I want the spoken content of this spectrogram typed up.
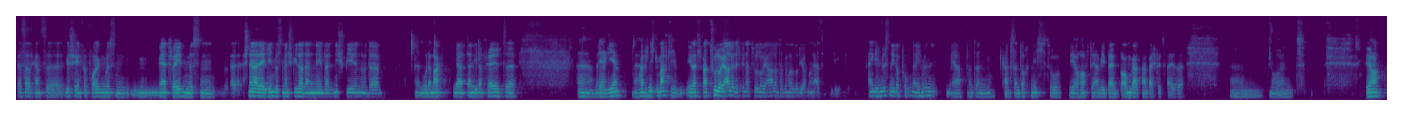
besser das ganze Geschehen verfolgen müssen, mehr traden müssen, äh, schneller reagieren müssen, wenn Spieler dann eben halt nicht spielen oder äh, wo der Marktwert dann wieder fällt. Äh, äh, reagieren. Habe ich nicht gemacht. Ich, wie gesagt, ich war zu loyal oder ich bin da zu loyal und habe immer so die Hoffnung, erst die, eigentlich müssen die doch punkten, eigentlich müssen ja, und dann kam es dann doch nicht so, wie er hoffte, ja, wie beim Baumgartner beispielsweise. Ähm, und ja,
